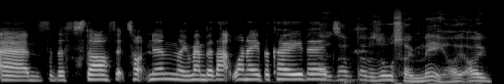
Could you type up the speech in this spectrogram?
um, for the staff at Tottenham. I remember that one over COVID. That, that, was also me. I, I,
